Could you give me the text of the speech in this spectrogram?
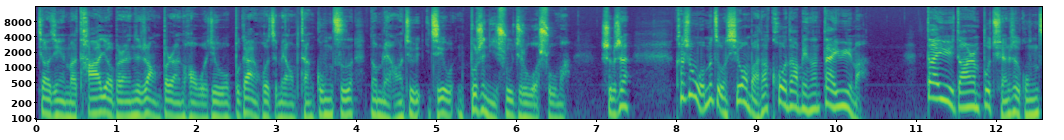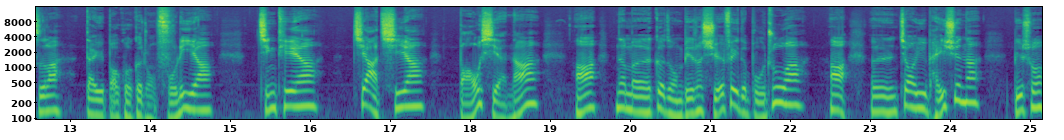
较劲嘛，他要不然就让，不然的话我就不干或者怎么样。我们谈工资，那我们两个就只有不是你输就是我输嘛，是不是？可是我们总希望把它扩大变成待遇嘛。待遇当然不全是工资啦，待遇包括各种福利啊、津贴啊、假期啊、保险呐啊，那么各种比如说学费的补助啊啊，嗯，教育培训呐。比如说，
